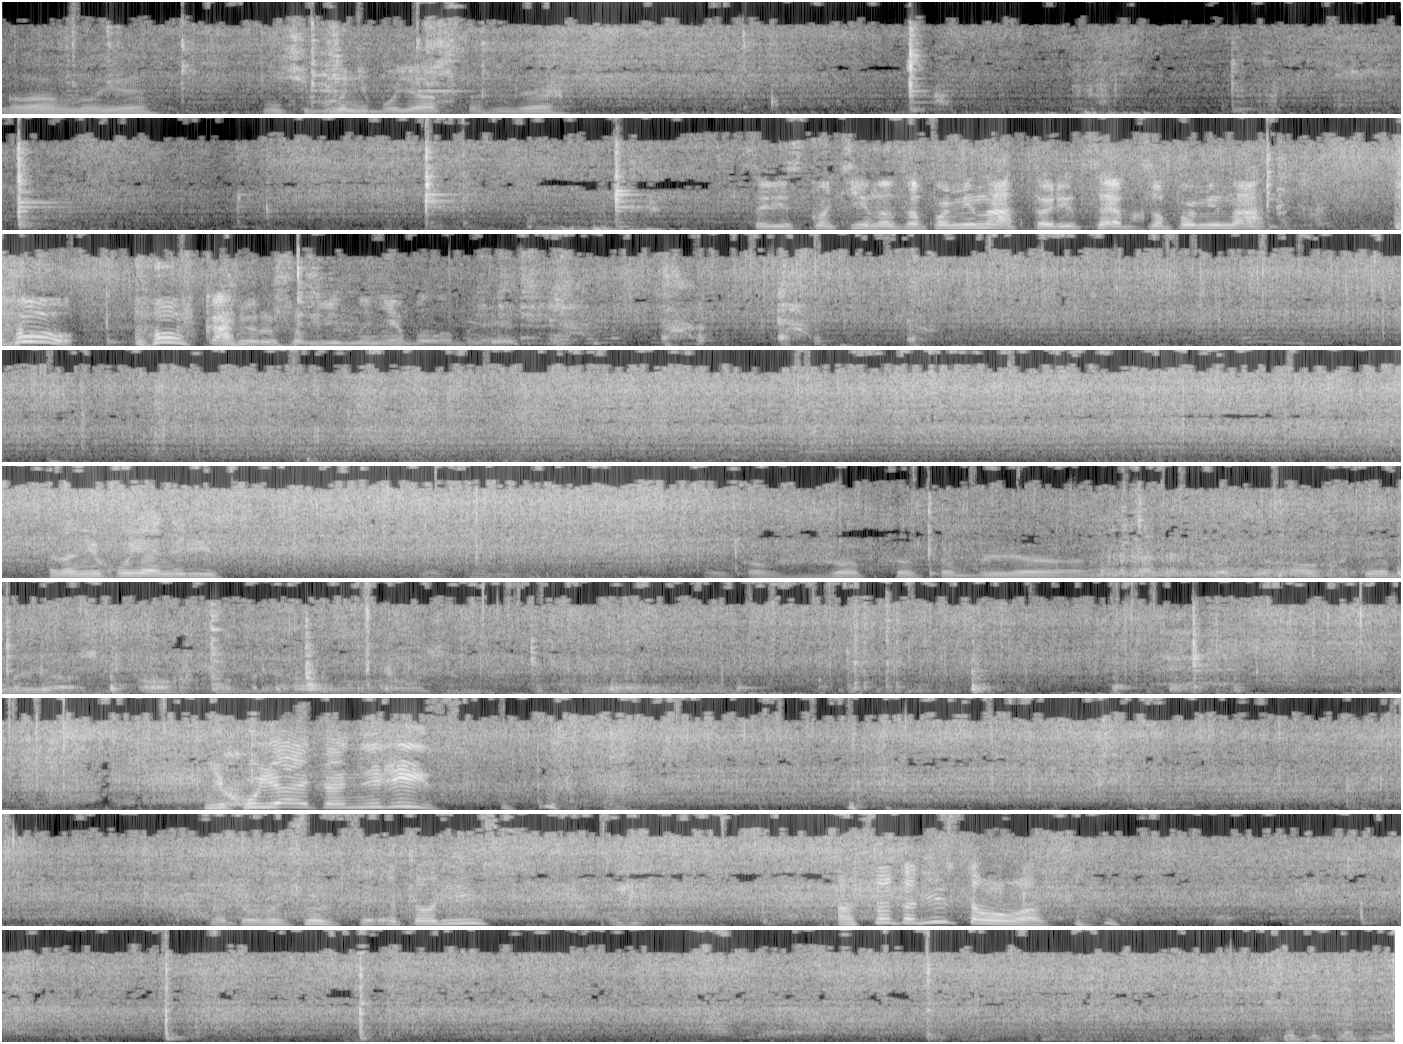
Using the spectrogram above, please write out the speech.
Главное, Ничего не бояться. да. Смотри, скотина, запоминать то рецепт, запоминать. Фу, фу, в камеру, чтобы видно не было, блядь. Это нихуя не рис. Только вжется-то, бля. Так не хватило. Ох ты, бля. Ох ты, бля. Нихуя это не рис. Это начнется. Это рис. А что это рис-то у вас? Еще подкатывай.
